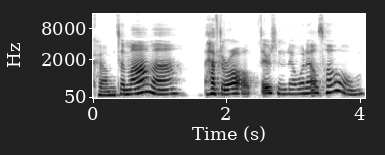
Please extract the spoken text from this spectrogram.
come to mama. After all, there's no one else home.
